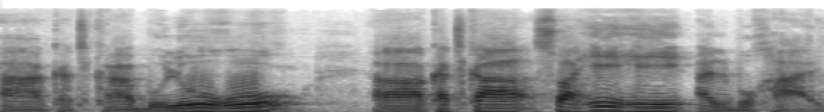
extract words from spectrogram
uh, katika bulughu uh, katika sahihi albukhari.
